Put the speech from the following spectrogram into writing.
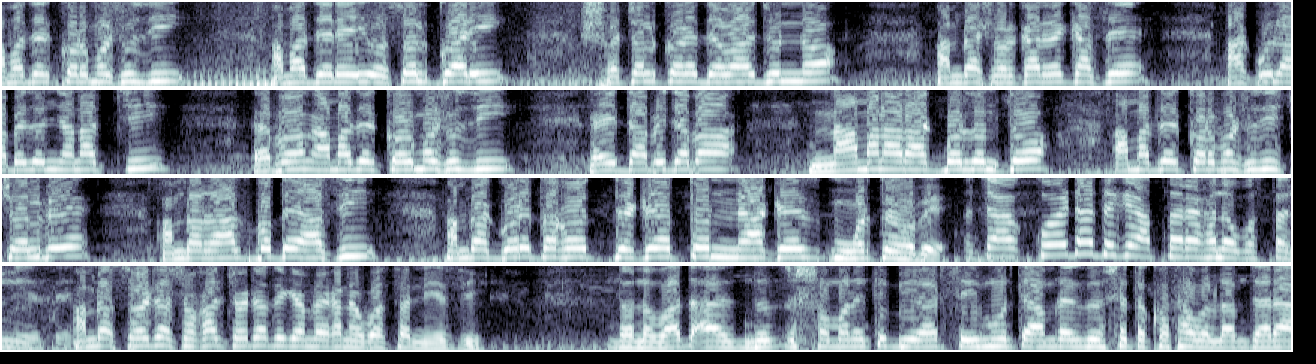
আমাদের কর্মসূচি, আমাদের এই অসল কোয়ারি সচল করে দেওয়ার জন্য আমরা সরকারের কাছে আকুল আবেদন জানাচ্ছি এবং আমাদের কর্মসূচি এই দাবি দাবা না মানার আগ পর্যন্ত আমাদের কর্মসূচি চলবে। আমরা রাজপথে আসি আমরা গড়ে থাকো থেকে তো নাকে মরতে হবে। আচ্ছা কয়টা থেকে আপনারা এখানে অবস্থান নিয়েছে আমরা ছয়টা সকাল ছয়টা থেকে আমরা এখানে অবস্থান নিয়েছি। ধন্যবাদ। সম্মানিত বিয়ার্স এই মুহূর্তে আমরা একজনের সাথে কথা বললাম যারা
